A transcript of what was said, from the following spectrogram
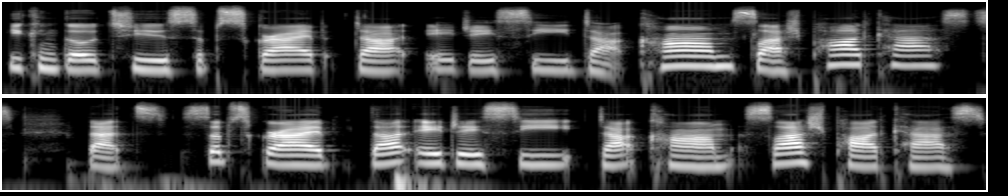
you can go to subscribe.ajc.com slash podcasts. That's subscribe.ajc.com slash podcasts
